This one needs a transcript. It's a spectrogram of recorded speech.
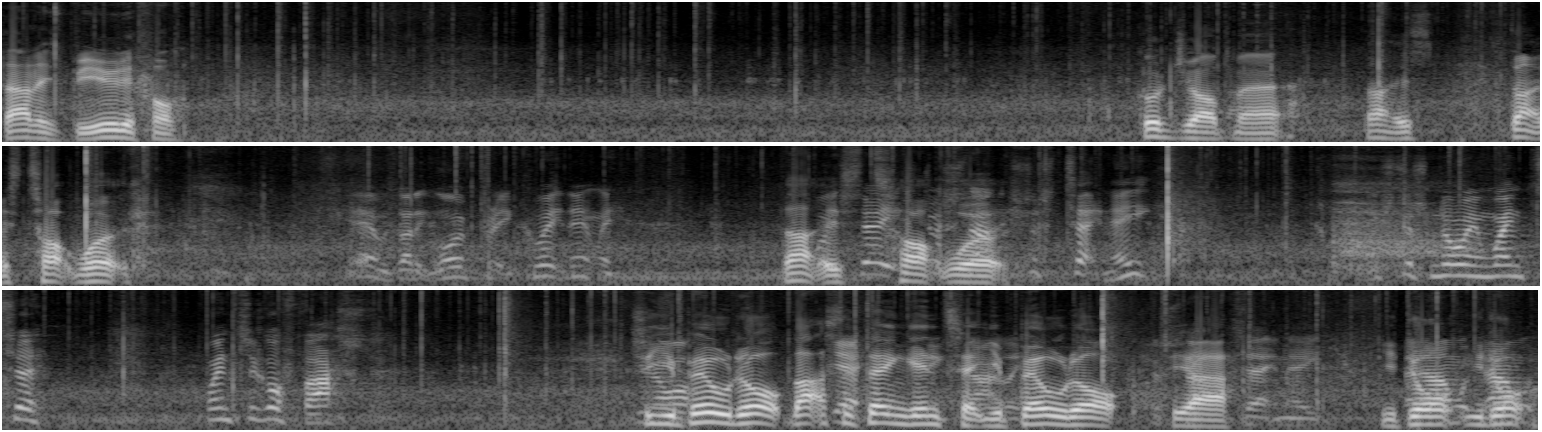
That is beautiful. Good job, mate. That is that is top work. Yeah, we got it going pretty quick, didn't we? That But is see, it's top that- work. it's just technique. It's just knowing when to when to go fast. So know you build up. That's Yeah, the thing, isn't it? You build up. Just Yeah. technique. You don't. You don't.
